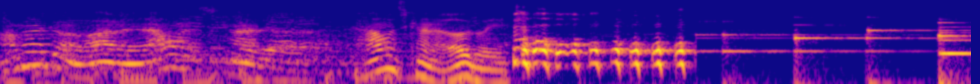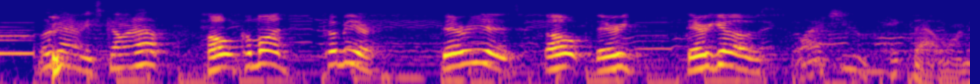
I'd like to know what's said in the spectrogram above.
I'm not gonna lie, man. That one's kind of. That one's kind of ugly. Look at him. He's coming up. Oh, come on. Come here. There he is. Oh, there he, there he goes. Why'd you pick that one?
